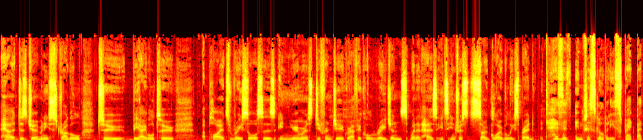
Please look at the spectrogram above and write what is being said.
How does Germany struggle to be able to apply its resources in numerous different geographical regions when it has its interests so globally spread? It has its interests globally spread, but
